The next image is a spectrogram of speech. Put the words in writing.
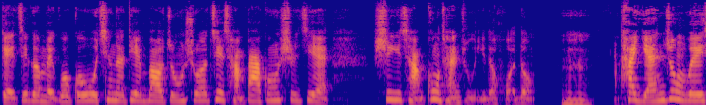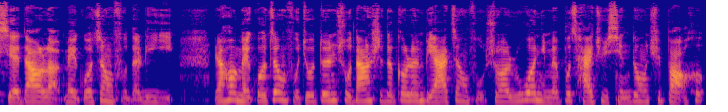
给这个美国国务卿的电报中说，这场罢工事件是一场共产主义的活动。嗯它严重威胁到了美国政府的利益，然后美国政府就敦促当时的哥伦比亚政府说，如果你们不采取行动去保护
